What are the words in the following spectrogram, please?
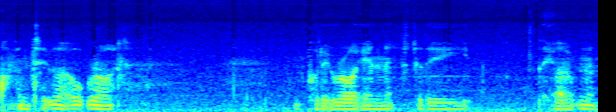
I can tip that upright and put it right in next to the the opening.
